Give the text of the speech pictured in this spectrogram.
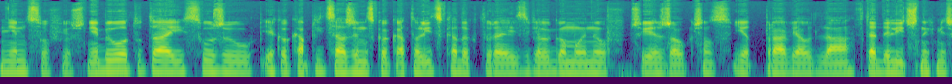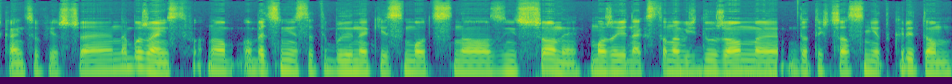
Niemców już nie było tutaj, służył jako kaplica rzymskokatolicka, do której z Wielgomłynów przyjeżdżał ksiądz i odprawiał dla wtedy licznych mieszkańców jeszcze nabożeństwo. No, obecnie niestety budynek jest mocno zniszczony. Może jednak stanowić dużą, e, dotychczas nieodkrytą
